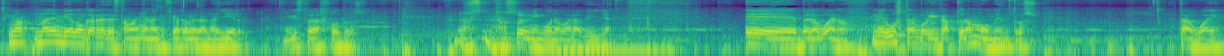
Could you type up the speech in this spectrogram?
Es que me, han enviado un carrete esta mañana que fui a revelar ayer. He visto las fotos. No, no son ninguna maravilla. Eh, pero bueno, me gustan porque capturan momentos. Está guay.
